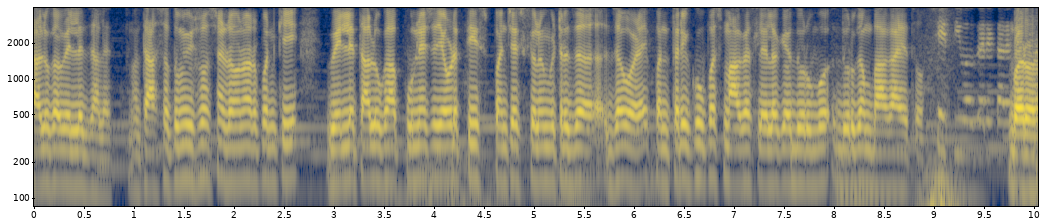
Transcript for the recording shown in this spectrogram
तालुका वेल्हेत झालाय मग असं तुम्ही विश्वास नाही ठेवणार पण की वेल्हे तालुका हा पुण्याच्या एवढं तीस पंचेचाळीस किलोमीटर जवळ आहे पण तरी खूपच माग असलेला किंवा दुर्ग दुर्गम भाग आहे तो. शेती वगैरे बरोबर.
